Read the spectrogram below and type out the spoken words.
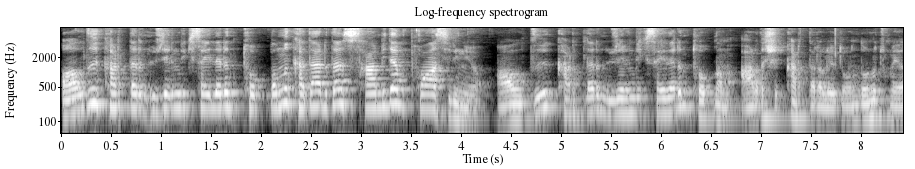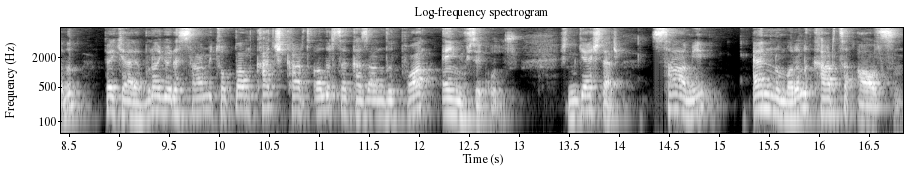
Aldığı kartların üzerindeki sayıların toplamı kadar da Sami'den puan siliniyor. Aldığı kartların üzerindeki sayıların toplamı. Ardışık kartlar alıyordu onu da unutmayalım. Pekala buna göre Sami toplam kaç kart alırsa kazandığı puan en yüksek olur. Şimdi gençler Sami n numaralı kartı alsın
